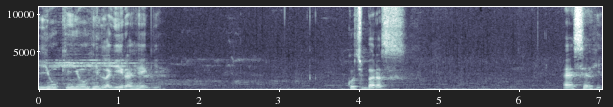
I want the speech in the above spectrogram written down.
यूँ की यूँ ही लगी रहेगी। कुछ बरस ऐसे ही।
